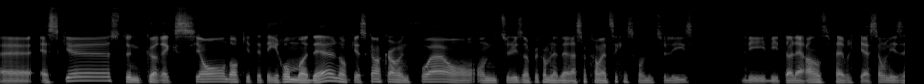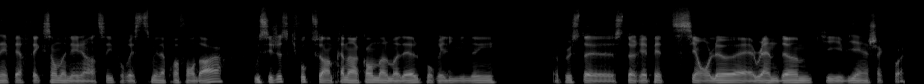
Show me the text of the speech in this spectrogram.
est-ce que c'est une correction donc, qui intégrée au modèle? Donc, est-ce qu'encore une fois, on, utilise un peu comme l'aberration chromatique, est-ce qu'on utilise les, tolérances de fabrication, les imperfections dans les lentilles pour estimer la profondeur, ou c'est juste qu'il faut que tu en prennes en compte dans le modèle pour éliminer un peu cette répétition-là random qui vient à chaque fois?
